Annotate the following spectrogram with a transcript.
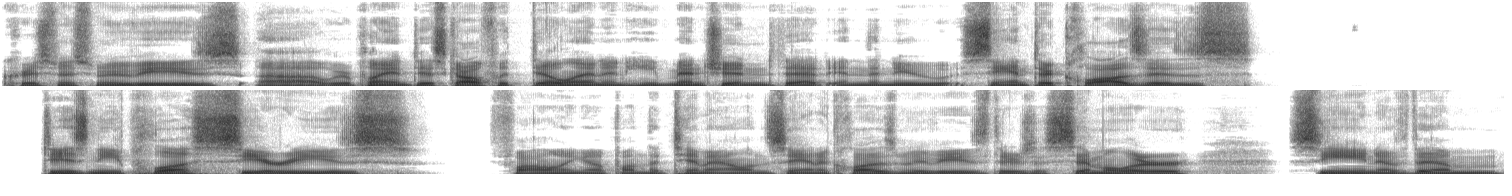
Christmas movies. Uh, we were playing disc golf with Dylan, and he mentioned that in the new Santa Clauses Disney Plus series, following up on the Tim Allen Santa Claus movies, there's a similar scene of them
